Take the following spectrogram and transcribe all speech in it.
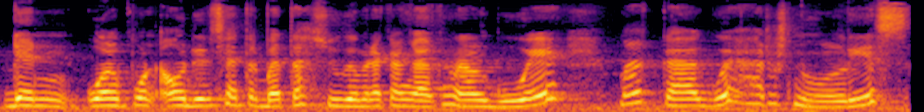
dan walaupun audiensnya terbatas juga mereka nggak kenal gue maka gue harus nulis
